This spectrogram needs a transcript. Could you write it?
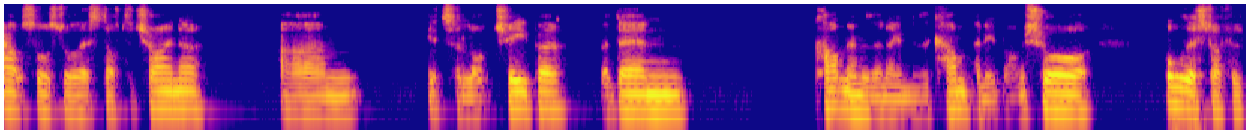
outsourced all their stuff to China. Um, it's a lot cheaper, but then can't remember the name of the company, but I'm sure all this stuff was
